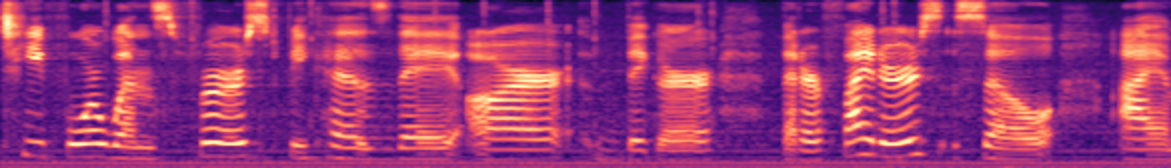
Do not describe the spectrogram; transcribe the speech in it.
T4 ones first because they are bigger, better fighters. So I am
